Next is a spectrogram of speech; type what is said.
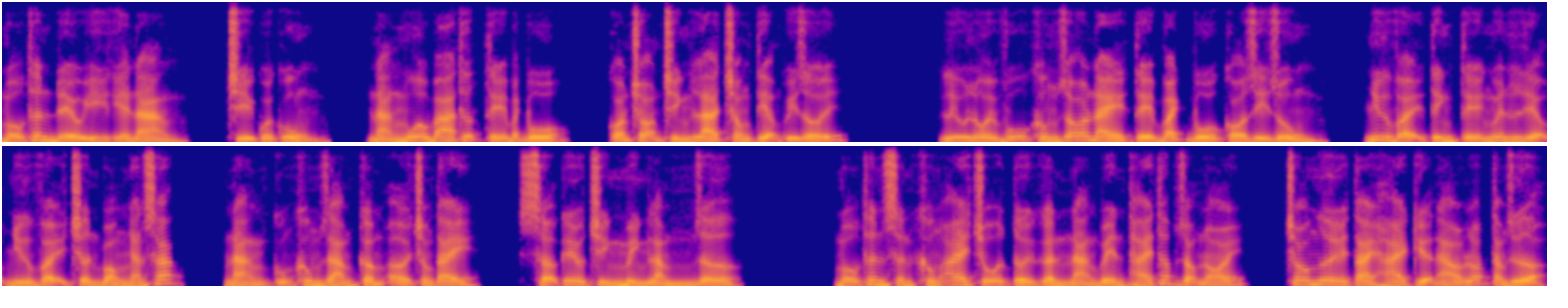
Mẫu thân đều y kìa nàng, chỉ cuối cùng, nàng mua ba thước tế bạch bố, còn chọn chính là trong tiệm quý giới. Lưu lôi vũ không rõ này tế bạch bố có gì dùng, như vậy tinh tế nguyên liệu như vậy chân bóng nhan sắc, nàng cũng không dám cầm ở trong tay, sợ kêu chính mình làm dơ. Mẫu thân sấn không ai chỗ tới gần nàng bên thai thấp giọng nói, cho ngươi tải hai kiện áo lót tắm rửa.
